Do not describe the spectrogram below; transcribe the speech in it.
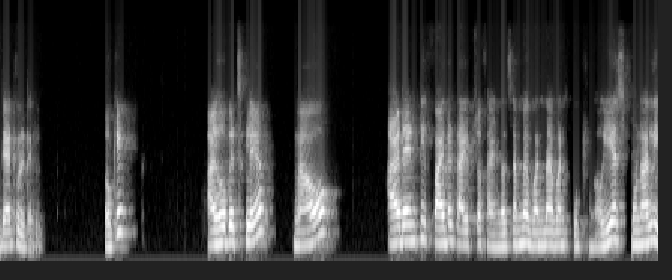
that will tell okay I hope it's clear now identify the types of angles अब मैं वन बाय वन पूछूँगा। यस मोनाली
